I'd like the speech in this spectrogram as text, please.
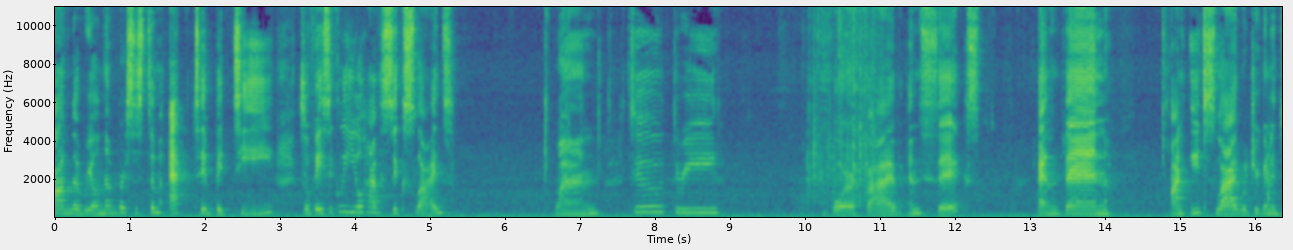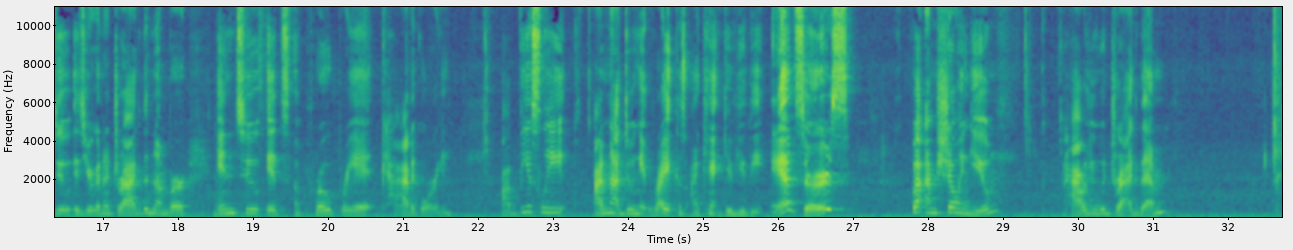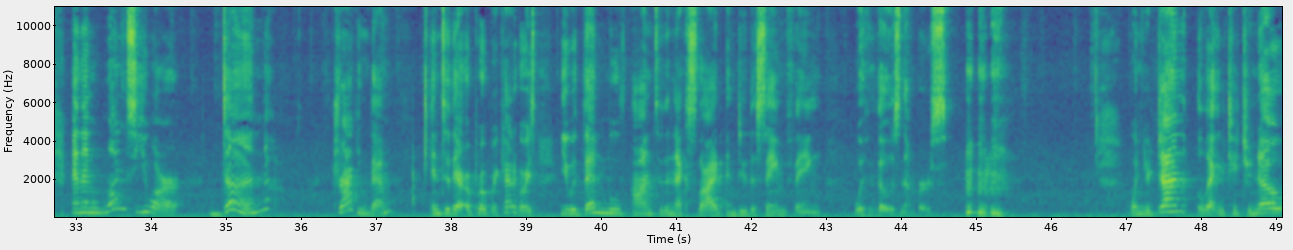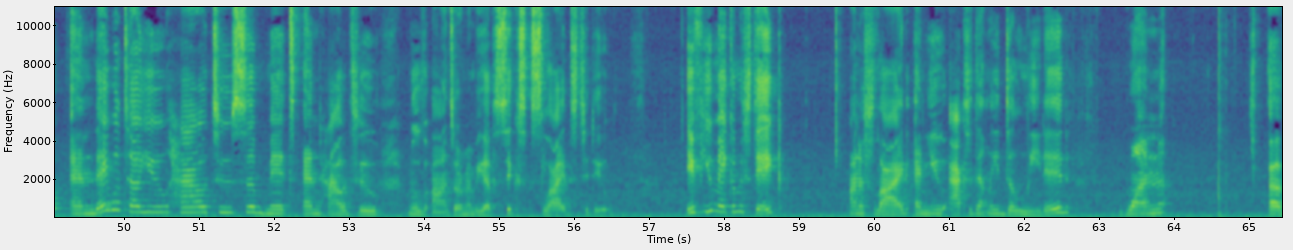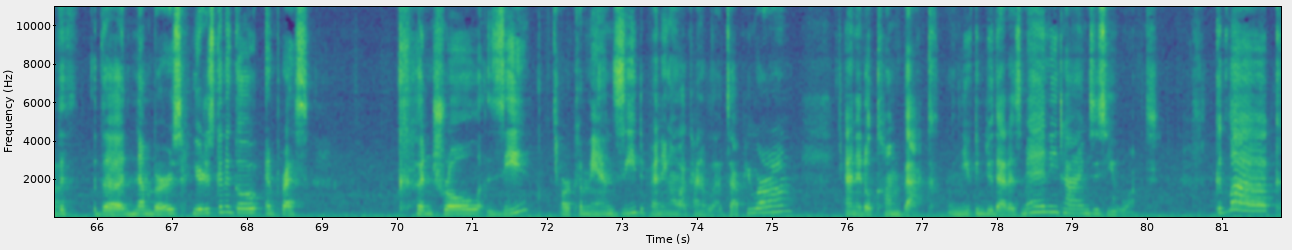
on the real number system activity. So basically you'll have six slides. One, two, three, four, five, and six. And then on each slide, what you're gonna do is you're gonna drag the number into its appropriate category. Obviously, I'm not doing it right because I can't give you the answers, but I'm showing you how you would drag them. And then once you are done dragging them into their appropriate categories, you would then move on to the next slide and do the same thing with those numbers. when you're done, let your teacher know, and they will tell you how to submit and how to move on. So remember, you have six slides to do. If you make a mistake on a slide and you accidentally deleted one of the, the numbers, you're just gonna go and press Control Z or Command Z, depending on what kind of laptop you are on, and it'll come back. And you can do that as many times as you want. Good luck!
